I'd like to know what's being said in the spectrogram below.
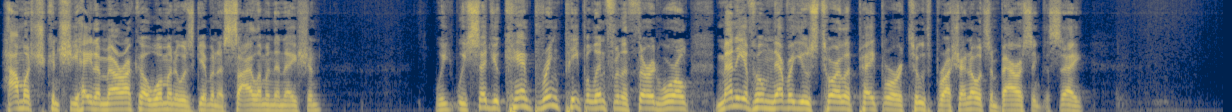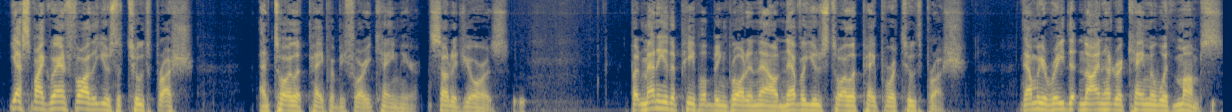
How much can she hate America, a woman who was given asylum in the nation? We, we said you can't bring people in from the third world, many of whom never use toilet paper or a toothbrush. I know it's embarrassing to say. Yes, my grandfather used a toothbrush and toilet paper before he came here. So did yours. But many of the people being brought in now never use toilet paper or toothbrush. Then we read that 900 came in with mumps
